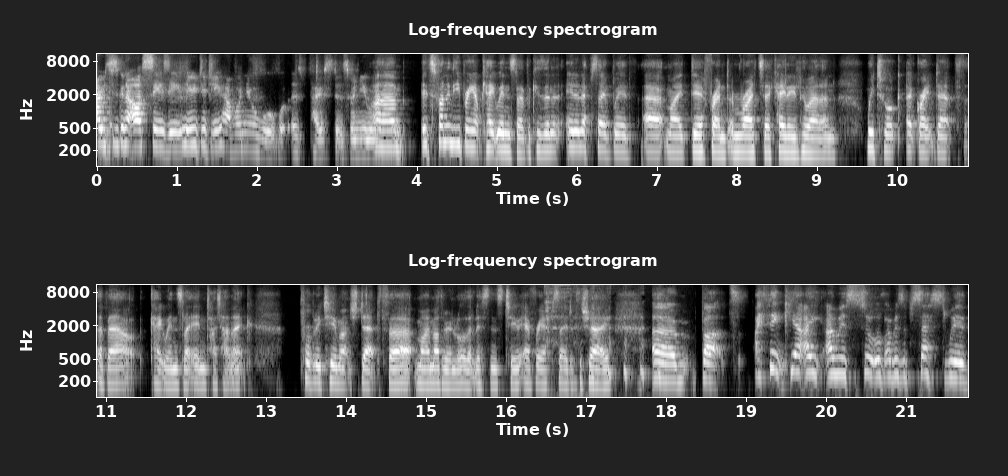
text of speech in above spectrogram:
I was just going to ask Suzi, who did you have on your wall as posters when you were? Um, it's funny that you bring up Kate Winslet because in, in an episode with uh, my dear friend and writer Kayleigh Llewellyn, we talk at great depth about Kate Winslet in Titanic probably too much depth for my mother-in-law that listens to every episode of the show um, but i think yeah I, I was sort of i was obsessed with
